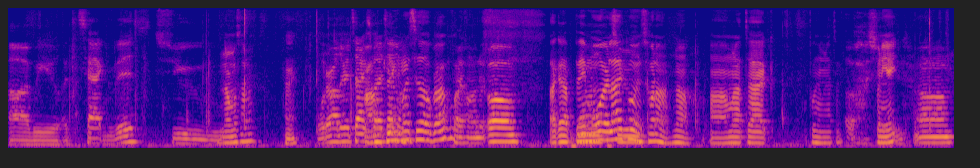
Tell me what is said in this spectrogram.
I will attack this to. Normal summon. Huh? What are other attacks if I I'm attack killing him? myself, bro. 500. Um, I gotta pay One, more life two. points. Hold on. No. Uh, I'm gonna attack. Put him in attack. ugh, 28? Um,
